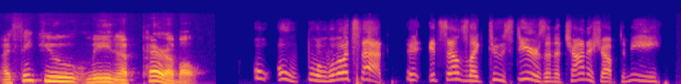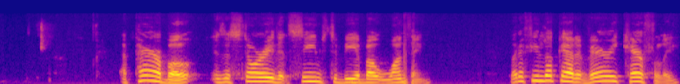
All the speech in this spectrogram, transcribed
I think you mean a parable. Oh, oh, wh- what's that? It, it sounds like two steers in a china shop to me. A parable is a story that seems to be about one thing, but if you look at it very carefully,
